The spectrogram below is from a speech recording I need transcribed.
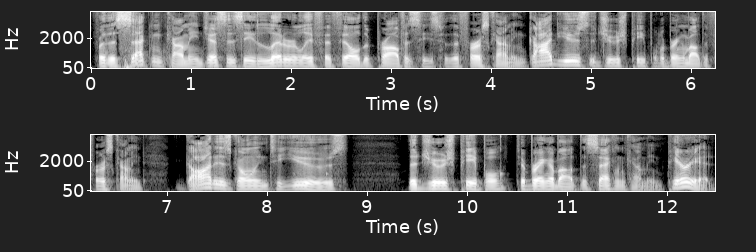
for the second coming, just as he literally fulfilled the prophecies for the first coming. God used the Jewish people to bring about the first coming. God is going to use the Jewish people to bring about the second coming, period.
